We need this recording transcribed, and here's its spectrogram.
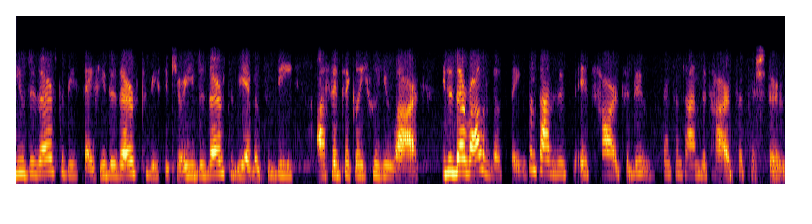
you deserve to be safe. You deserve to be secure. You deserve to be able to be authentically who you are. You deserve all of those things. Sometimes it's it's hard to do, and sometimes it's hard to push through.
